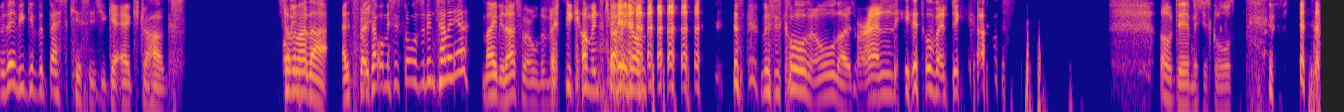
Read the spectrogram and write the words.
Was it if you give the best kisses, you get extra hugs? Something like that. And so is that what Mrs. Claus has been telling you? Maybe that's where all the Vendy comments going on. Mrs. Claus and all those randy little Vendy comments. oh dear, Mrs. Claus. and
